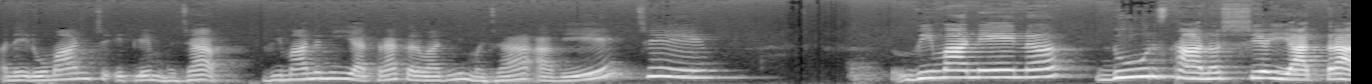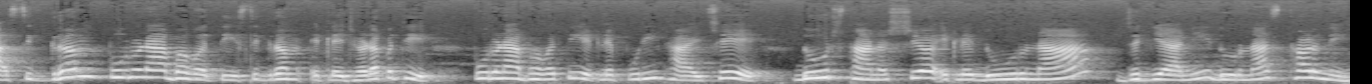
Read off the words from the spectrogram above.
અને રોમાંચ એટલે મજા. વિમાનની યાત્રા કરવાની મજા આવે છે. વિમાનેન દૂર સ્થાનસ્ય યાત્રા શીઘ્રમ પૂર્ણા ભવતી. શીઘ્રમ એટલે ઝડપથી. પૂર્ણા ભવતી એટલે પૂરી થાય છે. દૂર સ્થાનસ્ય એટલે દૂરના જગ્યાની, દૂરના સ્થળની.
